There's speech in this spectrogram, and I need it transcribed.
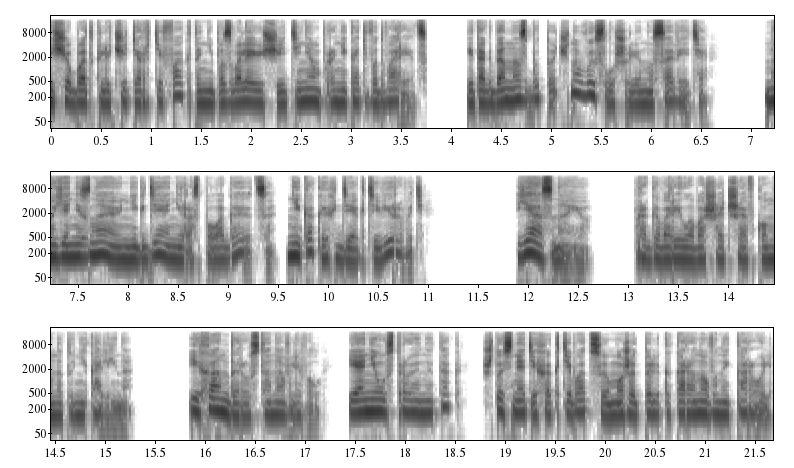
Еще бы отключить артефакты, не позволяющие теням проникать во дворец. И тогда нас бы точно выслушали на совете. Но я не знаю ни где они располагаются, ни как их деактивировать. «Я знаю», — проговорила вошедшая в комнату Николина. Их Андер устанавливал, и они устроены так, что снять их активацию может только коронованный король,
